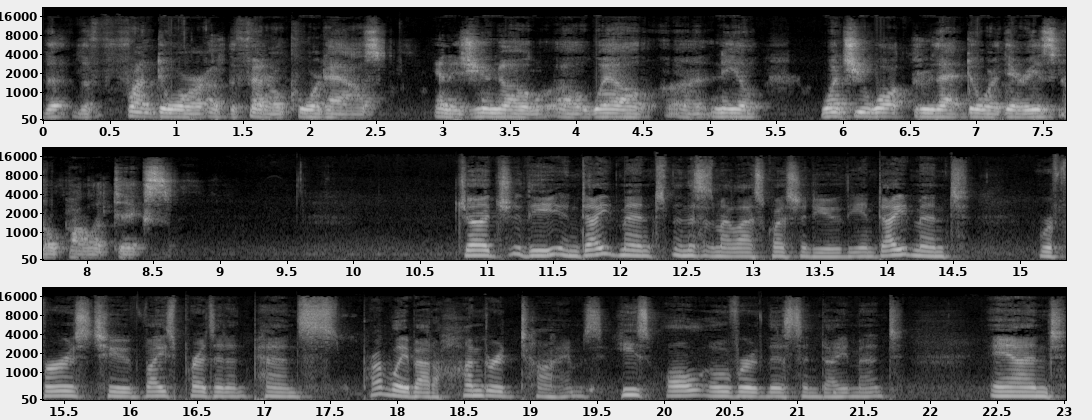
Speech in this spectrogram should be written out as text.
the, the front door of the federal courthouse and as you know uh, well, uh, Neal, once you walk through that door, there is no politics. Judge, the indictment, and this is my last question to you the indictment refers to Vice President Pence probably about a hundred times. He's all over this indictment. And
